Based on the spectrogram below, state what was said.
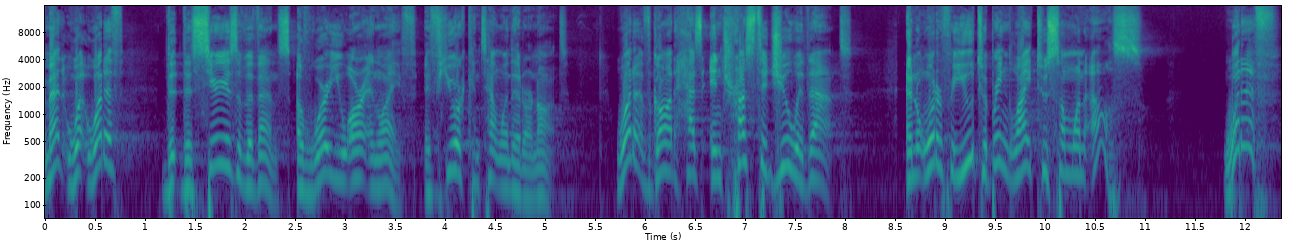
imagine what, what if the, the series of events of where you are in life, if you're content with it or not, what if God has entrusted you with that in order for you to bring light to someone else? What if?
